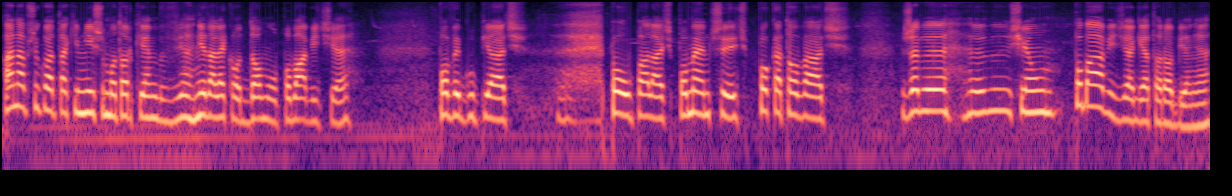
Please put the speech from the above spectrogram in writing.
a na przykład takim mniejszym motorkiem niedaleko od domu pobawić się, powygłupiać, poupalać, pomęczyć, pokatować, żeby się pobawić jak ja to robię, nie?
